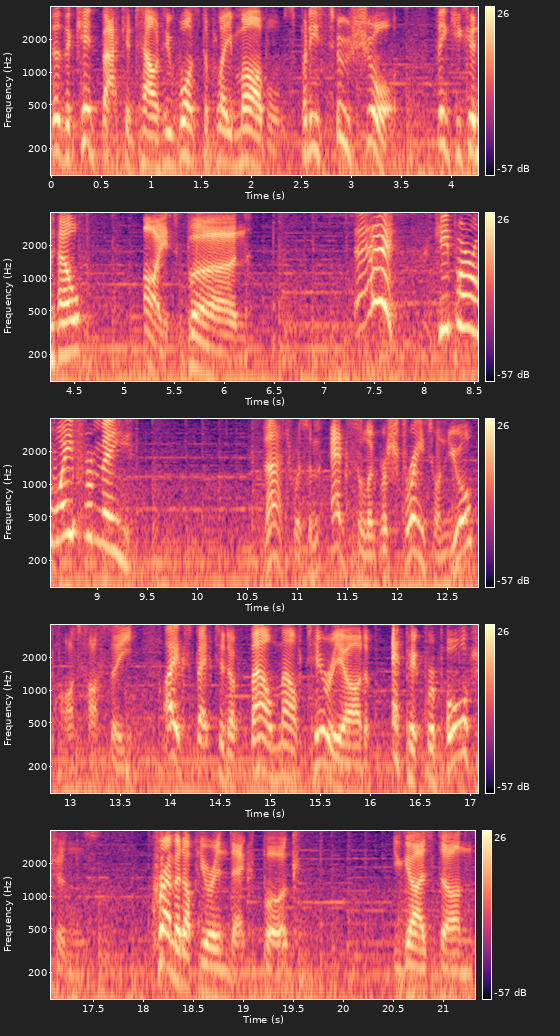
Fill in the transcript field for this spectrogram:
There's a kid back in town who wants to play marbles, but he's too short. Think you can help? Ice burn. Eh! Keep her away from me! That was some excellent restraint on your part, hussy. I expected a foul-mouthed tirade of epic proportions. Cram it up your index book. You guys done?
